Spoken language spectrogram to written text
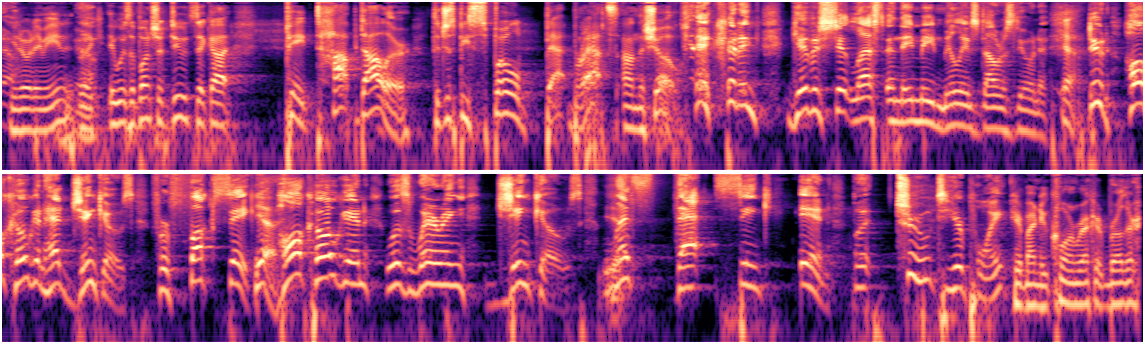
You know what I mean? Like it was a bunch of dudes that got paid top dollar to just be spoiled bat brats on the show. they couldn't give a shit less, and they made millions of dollars doing it. Yeah. dude, Hulk Hogan had JNCOs. For fuck's sake, Yeah. Hulk Hogan was wearing JNCOs. Let's that sink in. But true to your point, Hear my new Korn record, brother.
